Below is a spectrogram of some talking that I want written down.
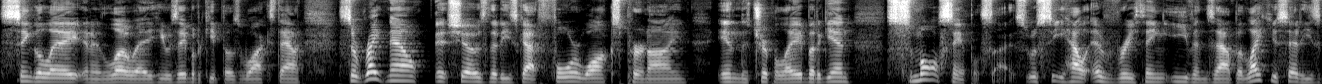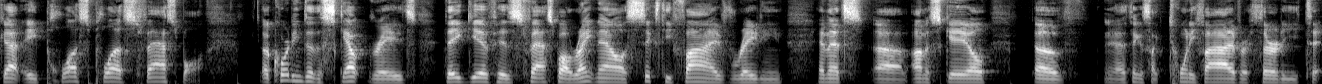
single A and in low A. He was able to keep those walks down. So right now it shows that he's got four walks per nine in the AAA. But again, small sample size. We'll see how everything evens out. But like you said, he's got a plus plus fastball. According to the scout grades, they give his fastball right now a 65 rating, and that's uh, on a scale of I think it's like 25 or 30 to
